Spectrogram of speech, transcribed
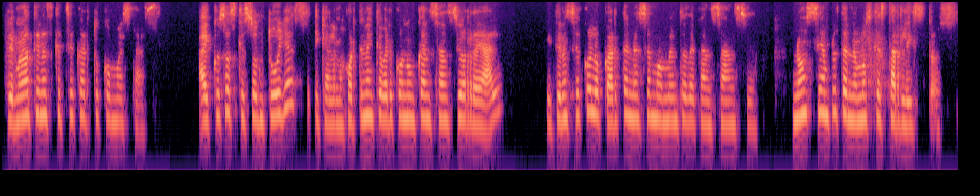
Primero tienes que checar tú cómo estás. Hay cosas que son tuyas y que a lo mejor tienen que ver con un cansancio real y tienes que colocarte en ese momento de cansancio. No siempre tenemos que estar listos,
